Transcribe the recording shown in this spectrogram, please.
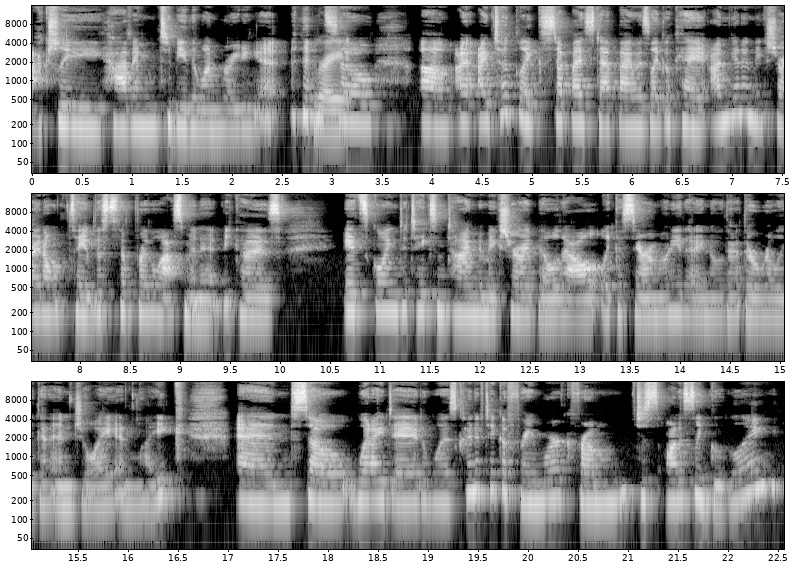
actually having to be the one writing it. Right. so um, I, I took like step by step i was like okay i'm gonna make sure i don't save this for the last minute because it's going to take some time to make sure I build out like a ceremony that I know that they're really going to enjoy and like. And so what I did was kind of take a framework from just honestly Googling.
